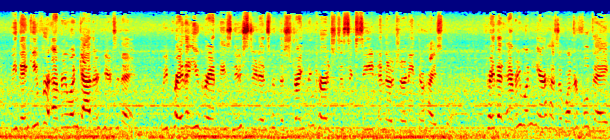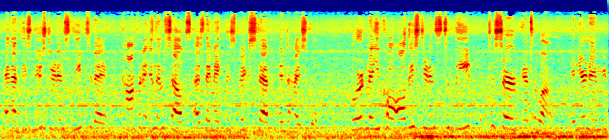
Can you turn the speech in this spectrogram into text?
God, we thank you for everyone gathered here today. We pray that you grant these new students with the strength and courage to succeed in their journey through high school. Pray that everyone here has a wonderful day and that these new students leave today confident in themselves as they make this big step into high school. Lord, may you call all these students to lead, to serve, and to love. In your name we pray.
